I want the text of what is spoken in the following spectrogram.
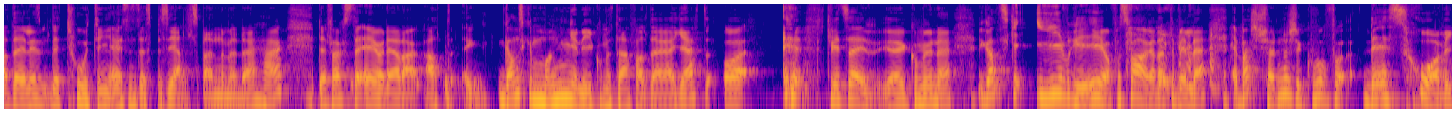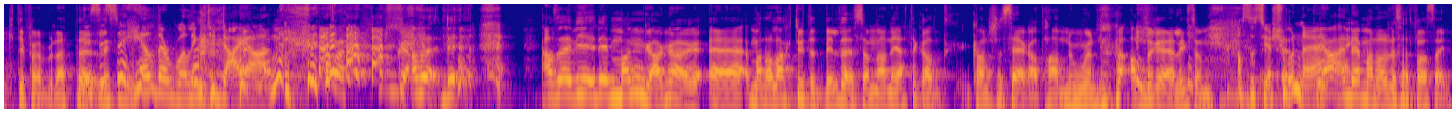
at det er, liksom, det er to ting jeg syns er spesielt spennende med det her. Det første er jo det der at ganske mange i kommentarfeltet har reagert. og Kviteseid eh, kommune ganske ivrig i å forsvare dette bildet. Jeg bare skjønner ikke hvorfor det er så viktig for dette. This is liksom. the hill they're willing to die on. altså, det, altså vi, det er mange ganger eh, man har lagt ut et bilde som man i etterkant kanskje ser at har noen andre liksom, Assosiasjoner. ja, enn det man hadde sett for seg.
